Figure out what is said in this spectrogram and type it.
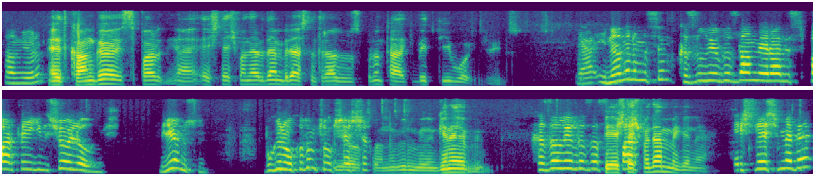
sanıyorum. Evet Kanga Spar yani eşleşmelerden biri aslında Trabzonspor'un takip ettiği bir oyuncuydu. Ya inanır mısın? Kızıl Yıldız'dan da herhalde Sparta'ya ilgili şöyle olmuş. Biliyor musun? Bugün okudum çok şaşırdım. Yok onu bilmiyorum. Gene Kızıl Yıldız'da bir eşleşmeden mi gene? Eşleşmede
